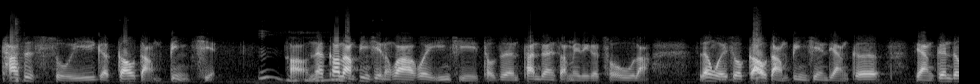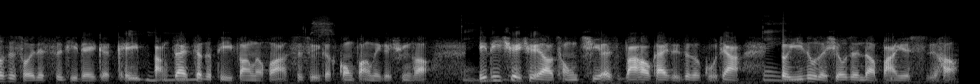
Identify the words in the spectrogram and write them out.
它是属于一个高档并线。嗯好，那高档并线的话，会引起投资人判断上面的一个错误啦，认为说高档并线两个。两根都是所谓的实体的一个 K 绑，在这个地方的话是属于一个攻方的一个讯号，的的确确啊，从七月二十八号开始，这个股价就一路的修正到八月十号，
